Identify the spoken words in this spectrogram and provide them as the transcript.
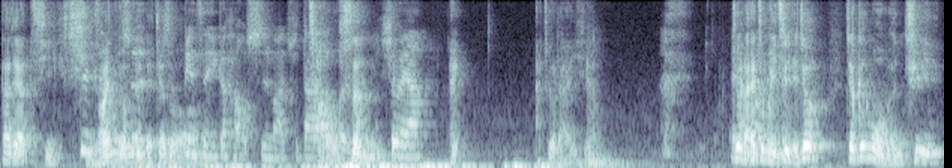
大家喜是喜欢用那个叫做变成一个好事嘛，就是大家都会朝圣一下。对啊，啊，就来一下，就来这么一次，也就就跟我们去。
